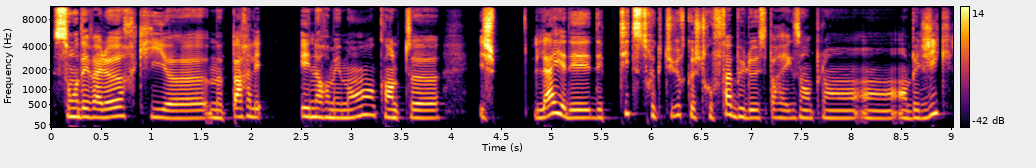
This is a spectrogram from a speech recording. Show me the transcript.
sont des valeurs qui euh, me parlent énormément. Quand euh, là, il y a des, petites structures que je trouve fabuleuses, par exemple en, Belgique,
